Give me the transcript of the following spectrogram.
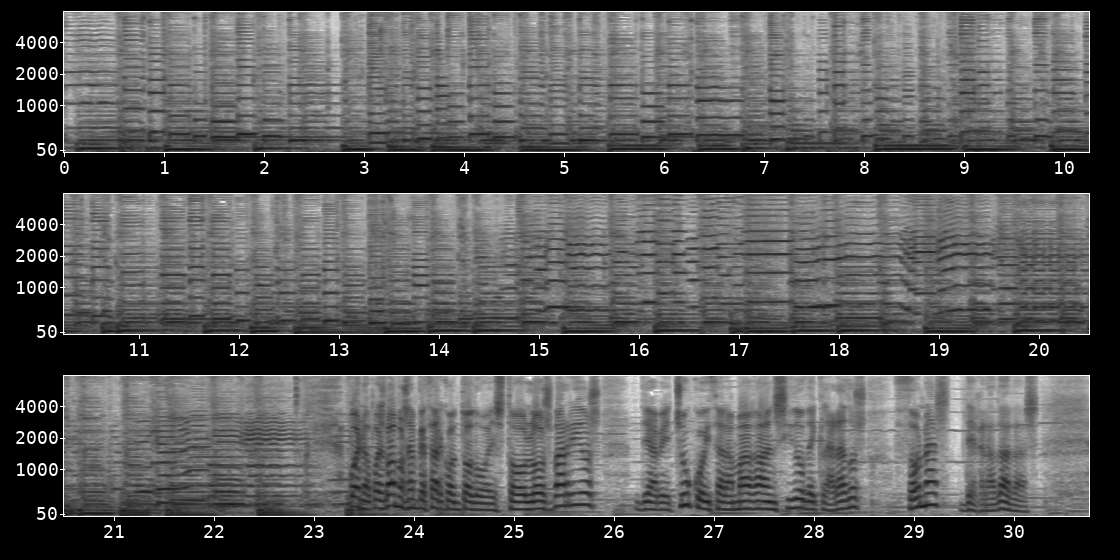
Bueno, pues vamos a empezar con todo esto. Los barrios de Avechuco y Zaramaga han sido declarados zonas degradadas.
